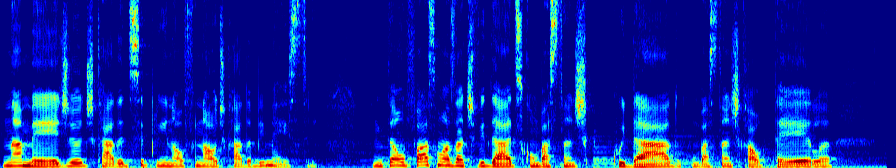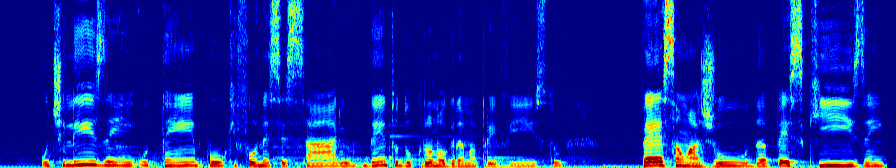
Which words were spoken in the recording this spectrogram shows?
na média de cada disciplina ao final de cada bimestre. Então, façam as atividades com bastante cuidado, com bastante cautela. Utilizem o tempo que for necessário dentro do cronograma previsto. Peçam ajuda, pesquisem,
